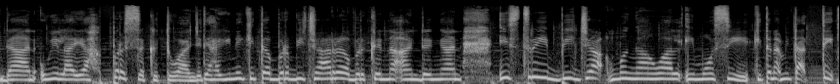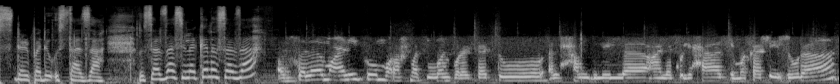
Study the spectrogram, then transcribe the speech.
dan wilayah persekutuan. Jadi hari ini kita berbicara berkenaan dengan isteri bijak mengawal emosi. Kita nak minta tips daripada Ustazah. Ustazah Ustazah silakan Ustazah. Assalamualaikum warahmatullahi wabarakatuh. Alhamdulillah ala kulli hal. Terima kasih Zura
